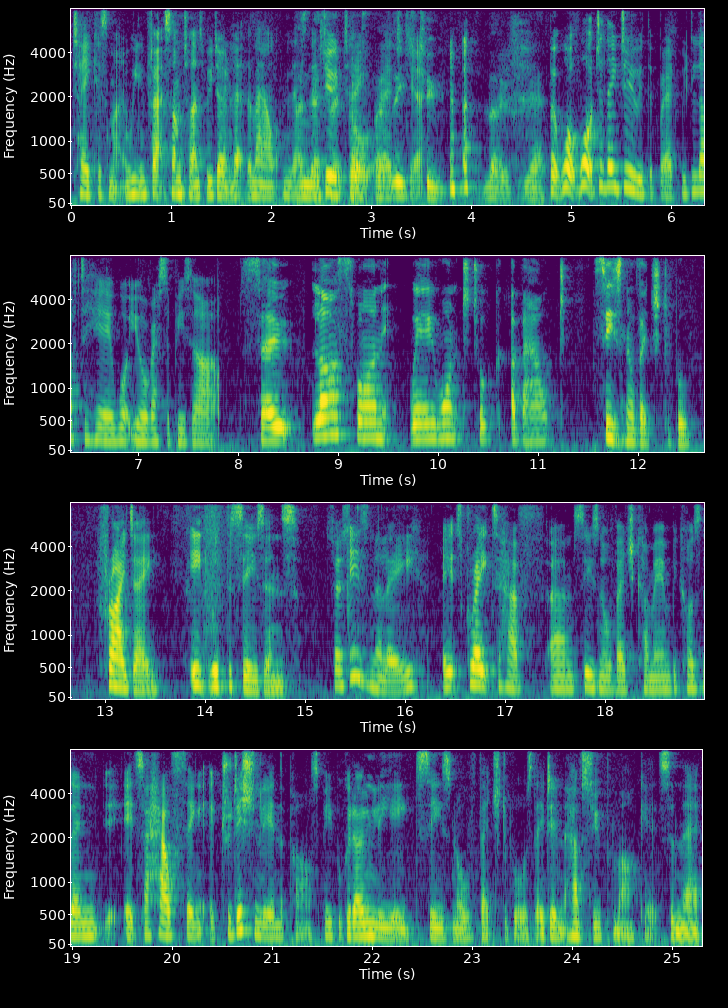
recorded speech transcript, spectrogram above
take as much. We, in fact, sometimes we don't let them out unless, Unless they do they've take got bread. at least yeah. two loaves, yeah. But what, what do they do with the bread? We'd love to hear what your recipes are. So, last one, we want to talk about seasonal vegetable. Friday, eat with the seasons. So seasonally, it's great to have um, seasonal veg come in because then it's a health thing. Traditionally, in the past, people could only eat seasonal vegetables. They didn't have supermarkets, and their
